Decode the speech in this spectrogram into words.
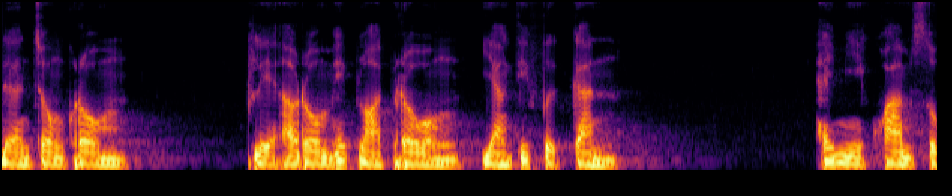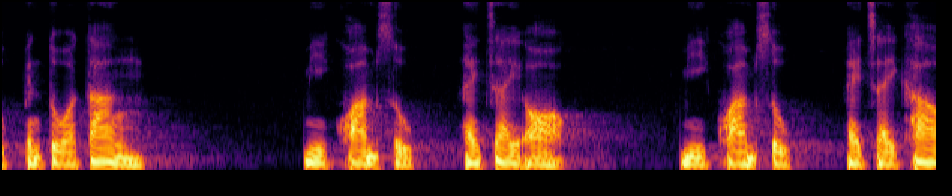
เดินจงกรมเคลียอารมณ์ให้ปลอดโปร่งอย่างที่ฝึกกัน ให้มีความสุขเป็นตัวตั้ง มีความสุขหายใจออก มีความสุขหายใจเข้า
